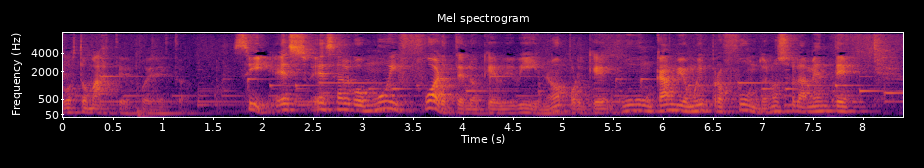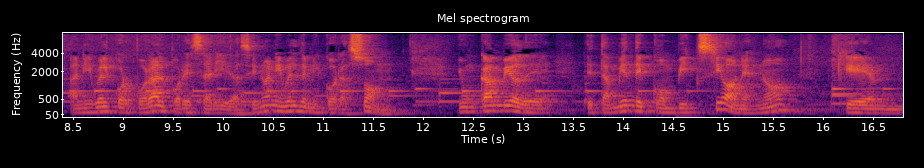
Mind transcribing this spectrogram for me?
vos tomaste después de esto? Sí, es, es, algo muy fuerte lo que viví, ¿no? Porque hubo un cambio muy profundo, no solamente a nivel corporal por esa herida, sino a nivel de mi corazón. Y un cambio de, también de convicciones, ¿no? Que mm,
